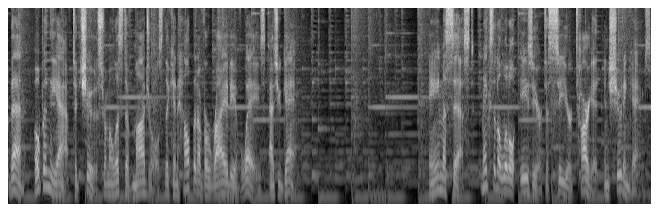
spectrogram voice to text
Then, open the app to choose from a list of modules that can help in a variety of ways as you game. Aim Assist makes it a little easier to see your target in shooting games.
